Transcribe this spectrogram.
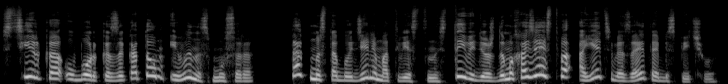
стирка, уборка за котом и вынос мусора. Так мы с тобой делим ответственность. Ты ведешь домохозяйство, а я тебя за это обеспечиваю.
